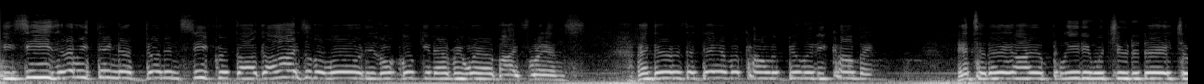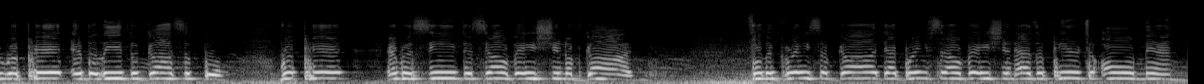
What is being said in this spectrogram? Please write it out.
He sees everything that's done in secret. The eyes of the Lord is looking everywhere, my friends. And there is a day of accountability coming. And today I am pleading with you today to repent and believe the gospel. Repent and receive the salvation of God. For the grace of God that brings salvation has appeared to all men,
